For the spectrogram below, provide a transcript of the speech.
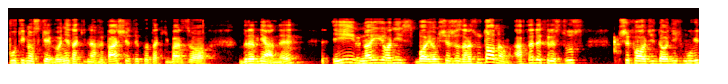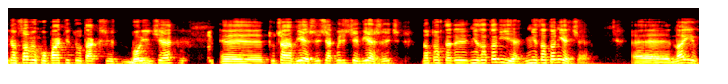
putinowskiego, nie taki na wypasie, tylko taki bardzo drewniany. I, no i oni boją się, że zaraz utoną. A wtedy Chrystus przychodzi do nich, mówi, no co wy chłopaki tu tak się boicie, e, tu trzeba wierzyć, jak będziecie wierzyć, no to wtedy nie, zatonie, nie zatoniecie. E, no i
